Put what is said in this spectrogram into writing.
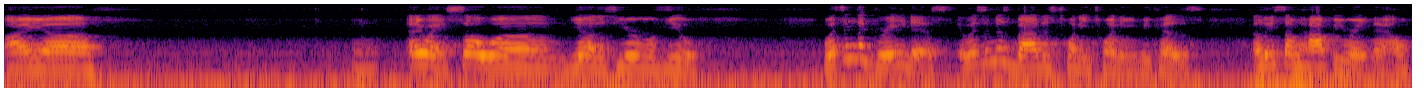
I uh Anyway, so uh, yeah, this year review wasn't the greatest. It wasn't as bad as 2020 because at least I'm happy right now.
